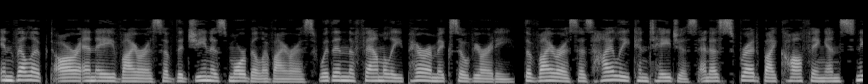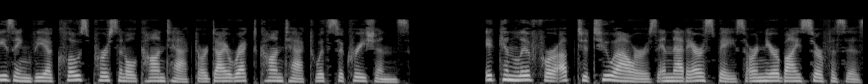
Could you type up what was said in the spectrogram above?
enveloped RNA virus of the genus Morbillivirus within the family Paramyxoviridae. The virus is highly contagious and is spread by coughing and sneezing via close personal contact or direct contact with secretions. It can live for up to two hours in that airspace or nearby surfaces.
